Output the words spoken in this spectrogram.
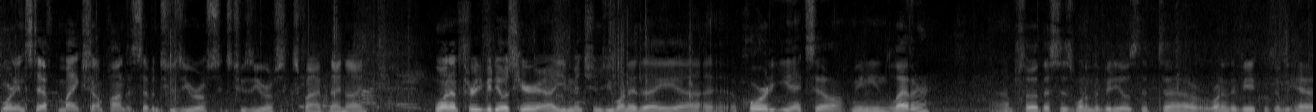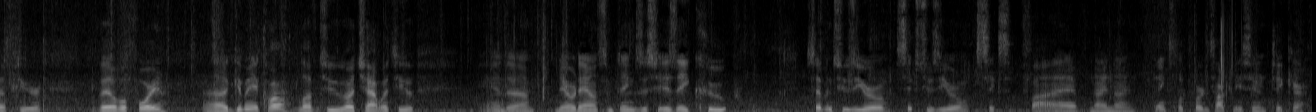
Good morning, Steph. Mike, Sean 720-620-6599. One of three videos here. Uh, you mentioned you wanted a uh, Accord EXL, meaning leather. Um, so this is one of the videos that, uh, one of the vehicles that we have here available for you. Uh, give me a call. Love to uh, chat with you and uh, narrow down some things. This is a coupe. 720-620-6599. Thanks. Look forward to talking to you soon. Take care.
